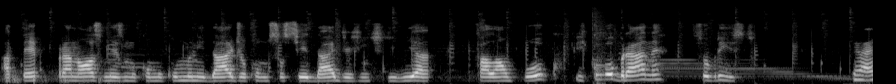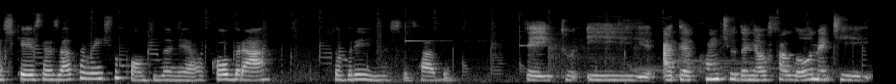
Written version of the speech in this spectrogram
até para nós mesmo como comunidade ou como sociedade, a gente devia falar um pouco e cobrar, né, sobre isso. Eu acho que esse é exatamente o ponto, Daniel, cobrar sobre isso, sabe? Feito. E até com que o Daniel falou, né, que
